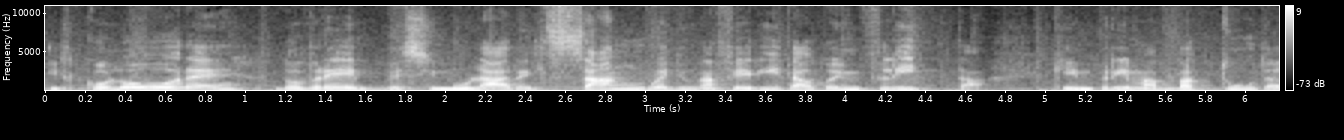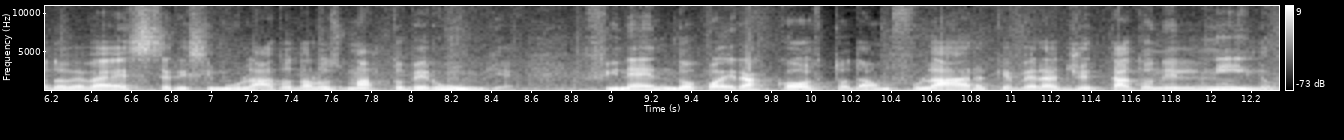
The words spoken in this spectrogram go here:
Il colore dovrebbe simulare il sangue di una ferita autoinflitta, che in prima battuta doveva essere simulato dallo smalto per unghie, finendo poi raccolto da un foulard che verrà gettato nel Nilo,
